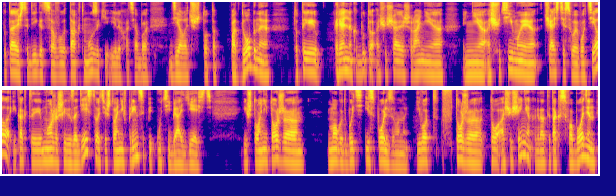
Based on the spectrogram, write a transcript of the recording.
пытаешься двигаться в такт музыки или хотя бы делать что-то подобное, то ты реально как будто ощущаешь ранее неощутимые части своего тела, и как ты можешь их задействовать, и что они, в принципе, у тебя есть. И что они тоже могут быть использованы. И вот в то же то ощущение, когда ты так свободен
